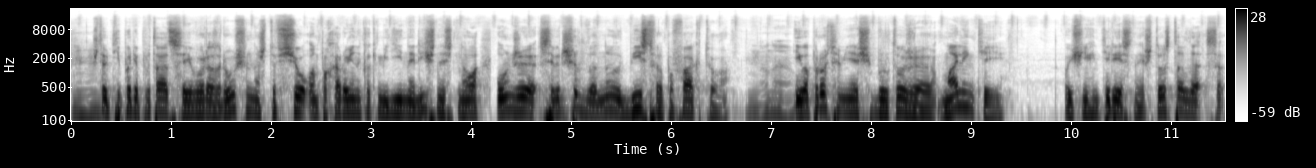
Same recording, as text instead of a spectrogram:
Мгм. что типа репутация его разрушена, что все, он похоронен как медийная личность, но он же совершил двойное убийство по факту. Ну да. И вопрос у меня еще был тоже маленький, очень интересный. Что стало с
